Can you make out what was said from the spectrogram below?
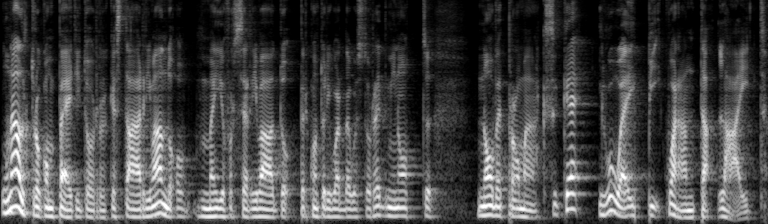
un altro competitor che sta arrivando, o meglio forse è arrivato per quanto riguarda questo Redmi Note 9 Pro Max, che è il Huawei P40 Lite,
